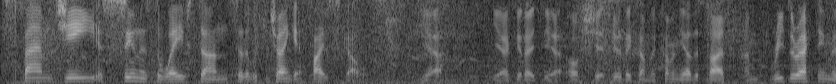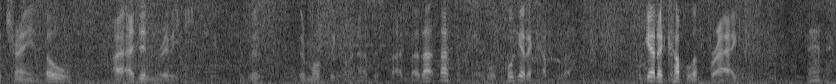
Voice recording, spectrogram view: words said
spam G as soon as the wave's done, so that we can try and get five skulls. Yeah. Yeah, good idea. Oh shit, here they come. They're coming the other side. I'm redirecting the train. Oh, I, I didn't really need to because they're, they're mostly coming out this side, but that, that's okay. We'll, we'll get a couple of we'll get a couple of frags. Man, this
